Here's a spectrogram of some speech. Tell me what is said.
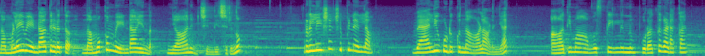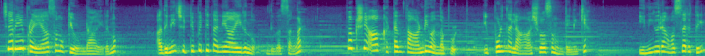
നമ്മളെ വേണ്ടാത്തിടത്ത് നമുക്കും വേണ്ട എന്ന് ഞാനും ചിന്തിച്ചിരുന്നു. റിലേഷൻഷിപ്പിനെല്ലാം വാല്യൂ കൊടുക്കുന്ന ആളാണ് ഞാൻ. ആദിമ അവസ്ഥയിൽ നിന്നും പുറത്തു കടക്കാൻ ചെറിയ പ്രയാസമൊക്കെ ഉണ്ടായിരുന്നു. അതിനെ ചുറ്റിപ്പറ്റി തന്നെയായിരുന്നു ദിവസങ്ങൾ. പക്ഷെ ആ ഘട്ടം താണ്ടി വന്നപ്പോൾ ഇപ്പോൾ നല്ല ആശ്വാസമുണ്ട് എനിക്ക്. ഇനിയൊരു അവസരത്തിൽ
